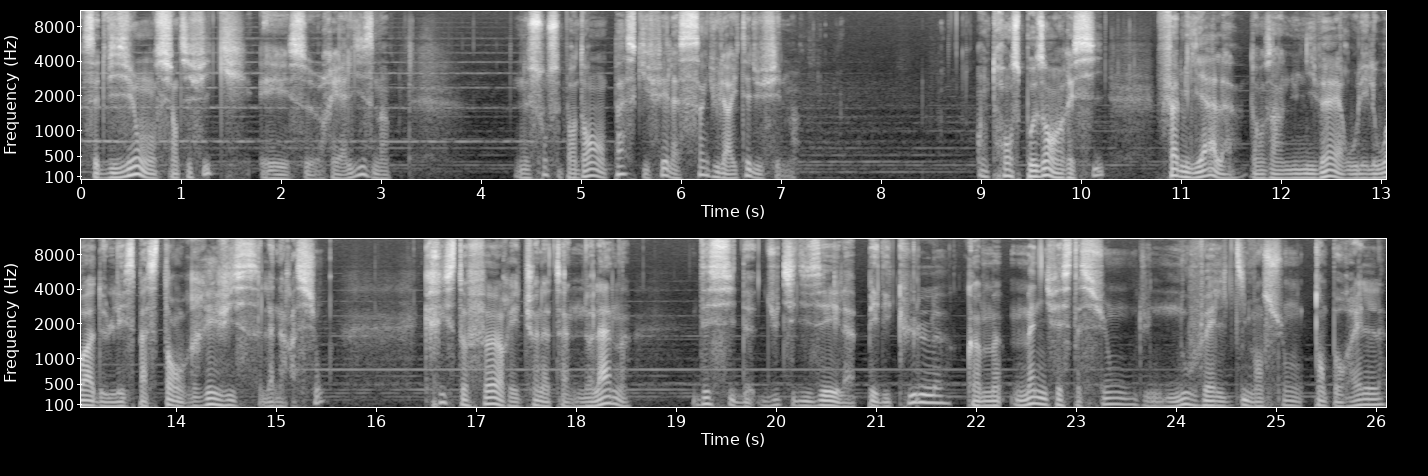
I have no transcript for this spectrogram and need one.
Cette vision scientifique et ce réalisme ne sont cependant pas ce qui fait la singularité du film. En transposant un récit familial dans un univers où les lois de l'espace-temps régissent la narration, Christopher et Jonathan Nolan décident d'utiliser la pellicule comme manifestation d'une nouvelle dimension temporelle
